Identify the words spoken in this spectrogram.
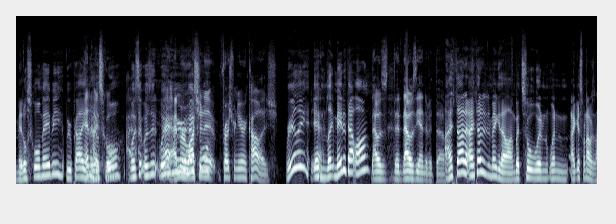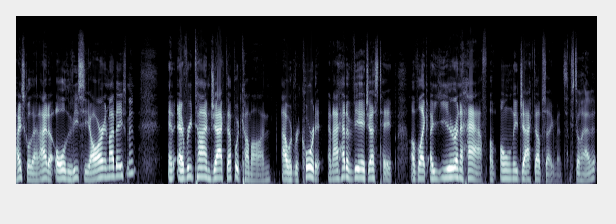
middle school maybe. We were probably in, In high middle school. Was it was it I, was I it when remember watching school? it freshman year in college. Really? Yeah. And like made it that long? That was that, that was the end of it though. I thought I thought it didn't make it that long, but so when when I guess when I was in high school, then I had an old VCR in my basement, and every time Jacked Up would come on, I would record it, and I had a VHS tape of like a year and a half of only Jacked Up segments. you still have it?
